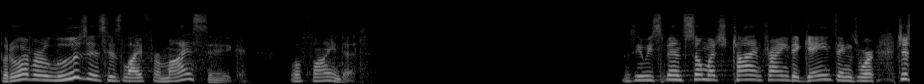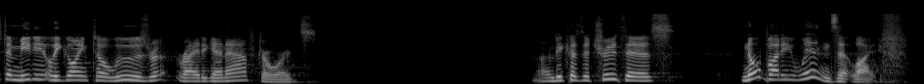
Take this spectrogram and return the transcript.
But whoever loses his life for my sake will find it. You see, we spend so much time trying to gain things we're just immediately going to lose right again afterwards. Uh, because the truth is, nobody wins at life.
